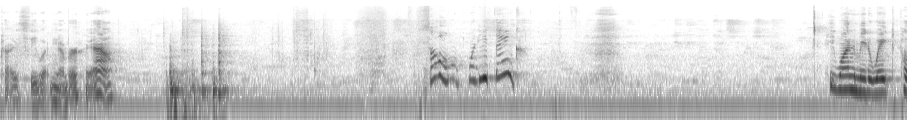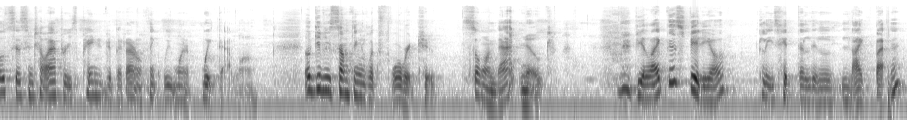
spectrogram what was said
Try to see what number. Yeah. So, what do you think? He wanted me to wait to post this until after he's painted it, but I don't think we want to wait that long. It'll give you something to look forward to. So on that note, if you like this video, please hit the little like button,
